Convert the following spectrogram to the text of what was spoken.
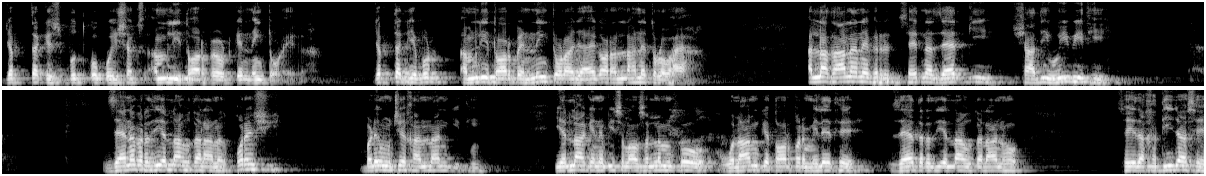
جب تک اس بدھ کو کوئی شخص عملی طور پہ اٹھ کے نہیں توڑے گا۔ جب تک یہ بدھ عملی طور پہ نہیں توڑا جائے گا اور اللہ نے توڑوایا۔ اللہ تعالیٰ نے پھر سیدنا زید کی شادی ہوئی بھی تھی۔ زینب رضی اللہ تعالیٰ نے قریشی۔ بڑے اونچے خاندان کی تھیں۔ یہ اللہ کے نبی صلی اللہ علیہ وسلم کو غلام کے طور پر ملے تھے۔ زید رضی اللہ تعالیٰ عنہ، سیدہ ختیجہ سے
